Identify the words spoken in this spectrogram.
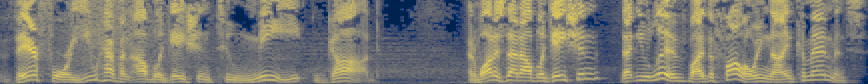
Therefore, you have an obligation to me, God. And what is that obligation? That you live by the following nine commandments.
